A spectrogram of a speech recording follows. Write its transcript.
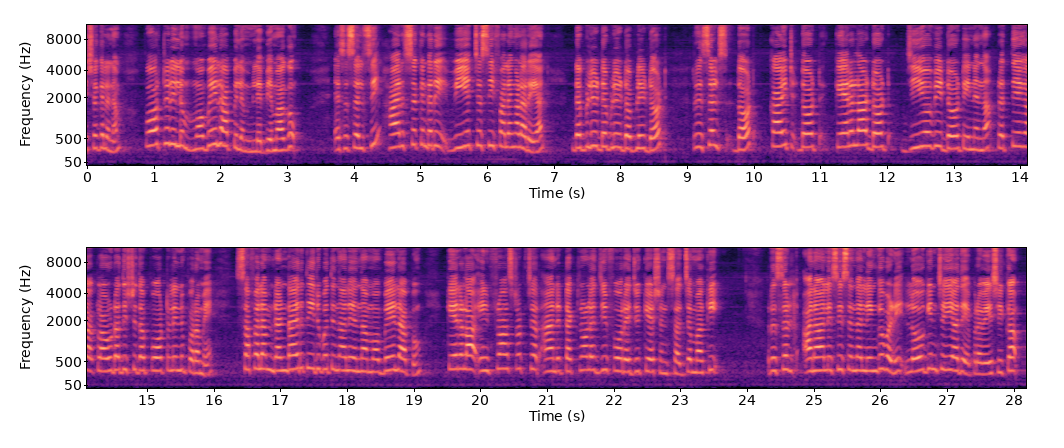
വിശകലനം പോർട്ടലിലും മൊബൈൽ ആപ്പിലും ലഭ്യമാകും. S S L C higher secondary V H S C ഫലങ്ങൾ അറിയാൻ W W W dot results dot kite dot Kerala dot G O V dot in എന്ന പ്രത്യേക ക്ലൗഡ് അധിഷ്ഠിത പോർട്ടലിന് പുറമെ സഫലം രണ്ടായിരത്തി ഇരുപത്തിനാല് എന്ന മൊബൈൽ ആപ്പും Kerala infrastructure and technology for education സജ്ജമാക്കി. റിസൾട്ട് അനാലിസിസ് എന്ന ലിങ്ക് വഴി ലോഗിൻ ചെയ്യാതെ പ്രവേശിക്കാം.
